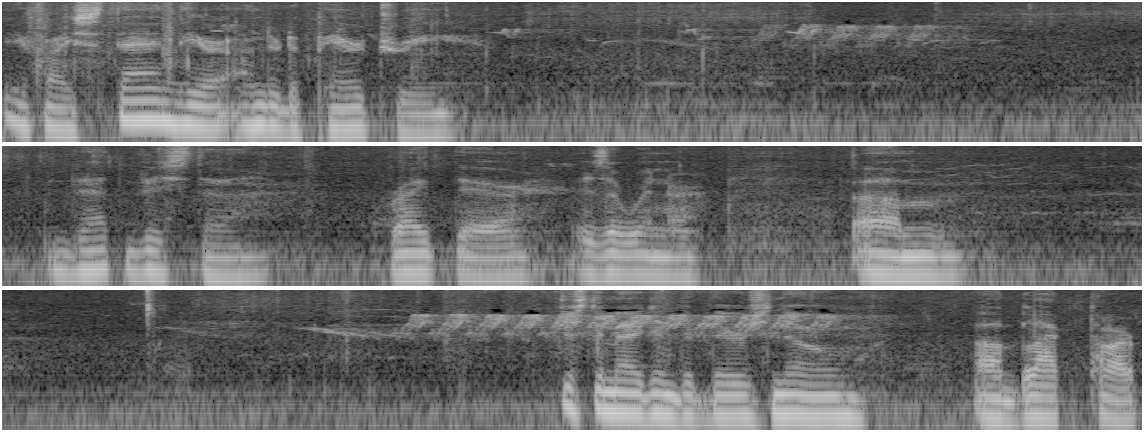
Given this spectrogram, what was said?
if I stand here under the pear tree that vista right there is a winner. Um, just imagine that there's no uh, black tarp.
